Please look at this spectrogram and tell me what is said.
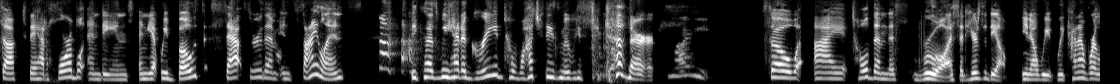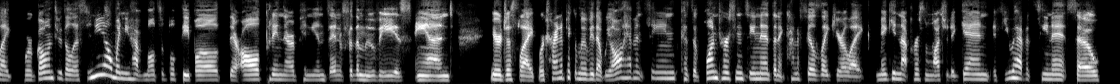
sucked. They had horrible endings, and yet we both sat through them in silence because we had agreed to watch these movies together. Right. So I told them this rule. I said, here's the deal. You know, we we kind of were like, we're going through the list. And you know, when you have multiple people, they're all putting their opinions in for the movies. And you're just like, we're trying to pick a movie that we all haven't seen. Because if one person's seen it, then it kind of feels like you're like making that person watch it again if you haven't seen it. So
